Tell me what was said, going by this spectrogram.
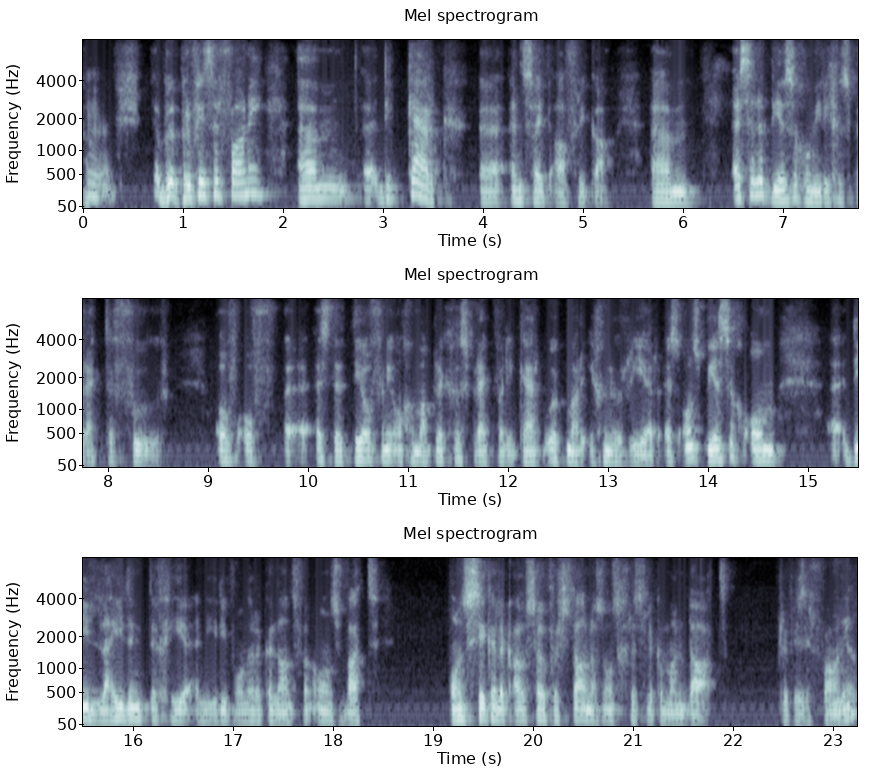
Ja. Mm. Professor Fani, ehm um, die kerk uh, in Suid-Afrika. Ehm um, is hulle besig om hierdie gesprek te voer of of uh, is dit deel van die ongemaklike gesprek wat die kerk ook maar ignoreer is ons besig om uh, die leiding te gee in hierdie wonderlike land van ons wat ons sekerlik ou sou verstaan as ons Christelike mandaat professor Fani ja.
